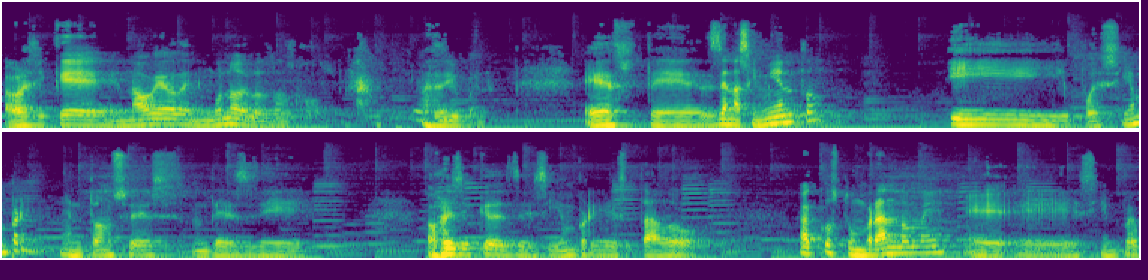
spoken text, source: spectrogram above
Ahora sí que no veo de ninguno de los dos ojos. Así bueno. Este, desde nacimiento y pues siempre. Entonces, desde. Ahora sí que desde siempre he estado acostumbrándome. eh, eh, siempre.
